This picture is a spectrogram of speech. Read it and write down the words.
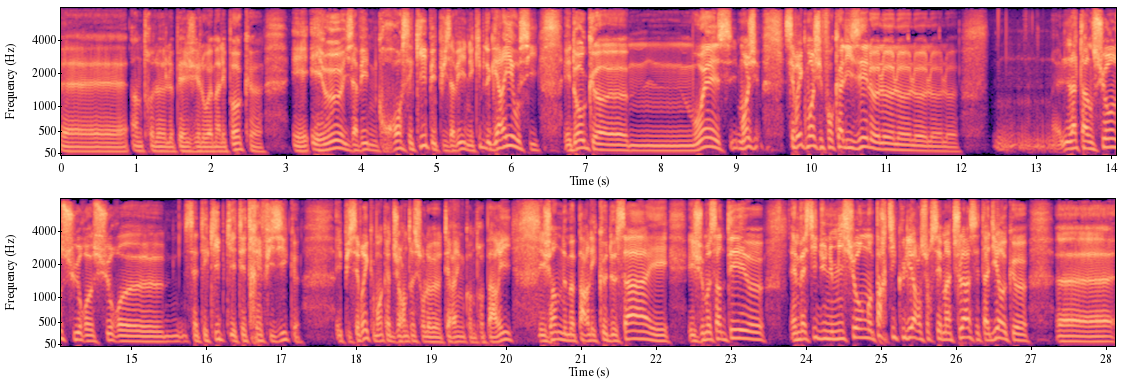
euh, entre le, le PSG et l'OM à l'époque, et, et eux, ils avaient une grosse équipe, et puis ils avaient une équipe de guerriers aussi. Et donc, euh, ouais, c'est- moi, j'ai- c'est vrai que moi j'ai focalisé le, le, le, le, le- le- l'attention sur sur euh, cette équipe qui était très physique. Et puis c'est vrai que moi quand je rentrais sur le terrain contre Paris, les gens ne me parlaient que de ça et, et je me sentais euh, investi d'une mission particulière sur ces matchs-là, c'est-à-dire que euh,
